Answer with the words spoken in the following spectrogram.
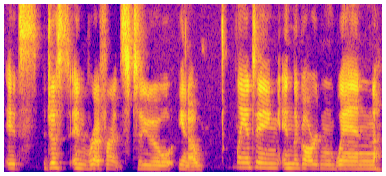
It's just in reference to, you know, planting in the garden when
